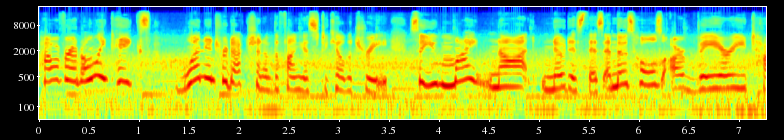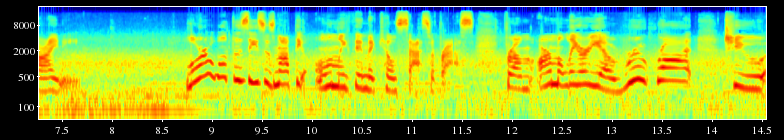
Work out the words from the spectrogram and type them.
However, it only takes one introduction of the fungus to kill the tree, so you might not notice this, and those holes are very tiny. Laurel wilt disease is not the only thing that kills sassafras. From armillaria root rot to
